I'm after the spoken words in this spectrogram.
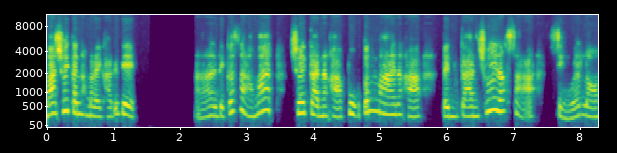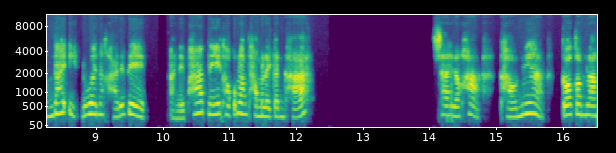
มารถช่วยกันทำอะไรคะเด็กๆเด็กๆก็สามารถช่วยกันนะคะ ปลูกต้นไม้นะคะ เป็นการช่วยรักษาสิ่งแวดล้อมได้อีกด้วยนะคะเด็กๆในภาพนี้เขากำลังทำอะไรกันคะ ใช่แล้วค่ะ เขาเนี่ยก็กำลัง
